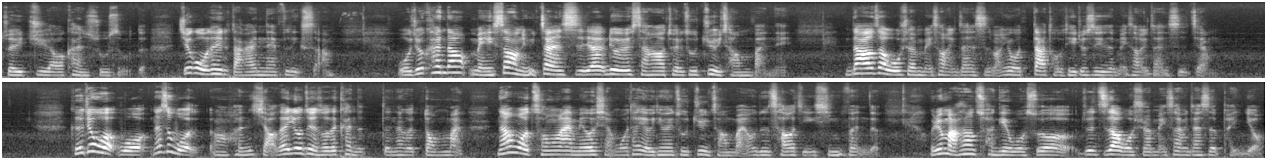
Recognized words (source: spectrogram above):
追剧啊，看书什么的。结果我那天就打开 Netflix 啊，我就看到《美少女战士》要六月三号推出剧场版呢。大家都知道我喜欢《美少女战士》嘛？因为我大头贴就是一个《美少女战士》这样。可是就我我那是我嗯很小在幼稚园时候在看的的那个动漫，然后我从来没有想过它有一天会出剧场版，我就超级兴奋的。我就马上传给我所有就是知道我喜欢美少女战士的朋友，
